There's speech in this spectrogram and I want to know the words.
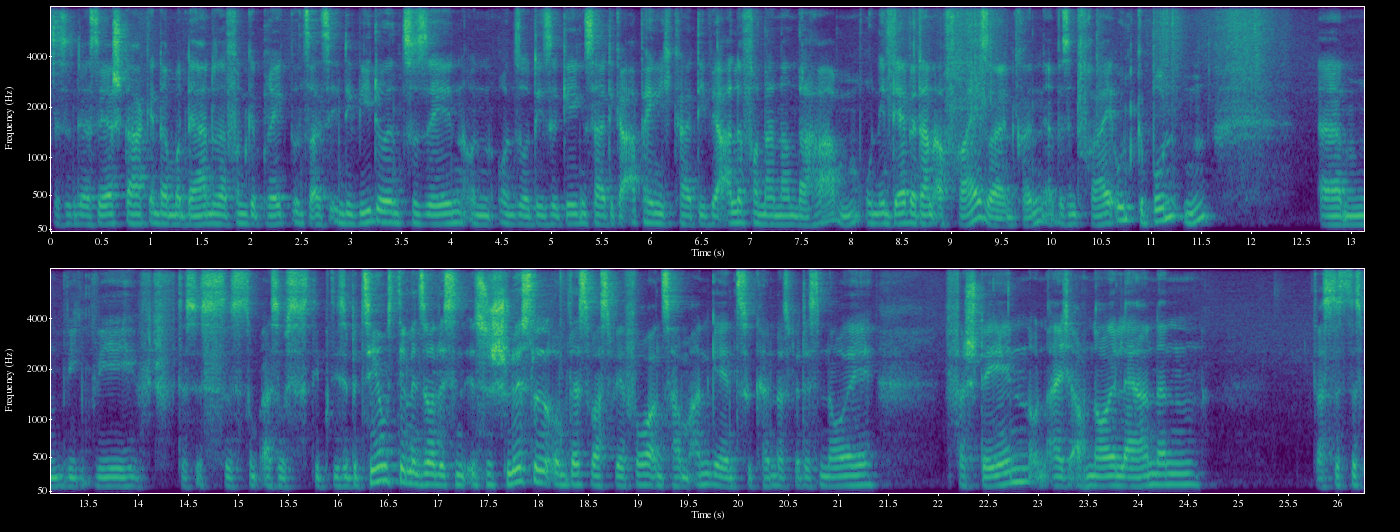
Wir sind ja sehr stark in der Moderne davon geprägt, uns als Individuen zu sehen und, und so diese gegenseitige Abhängigkeit, die wir alle voneinander haben und in der wir dann auch frei sein können. Ja, wir sind frei und gebunden. Ähm, wie, wie, das ist, das, also die, diese Beziehungsdimension ist ein, ist ein Schlüssel, um das, was wir vor uns haben, angehen zu können, dass wir das neu verstehen und eigentlich auch neu lernen, dass das das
